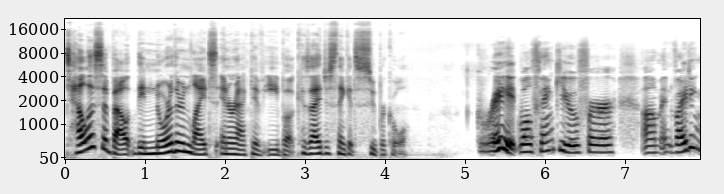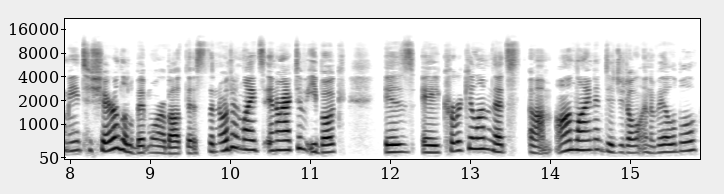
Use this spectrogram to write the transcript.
Tell us about the Northern Lights interactive ebook because I just think it's super cool. Great. Well, thank you for um, inviting me to share a little bit more about this. The Northern Lights Interactive ebook is a curriculum that's um, online and digital and available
